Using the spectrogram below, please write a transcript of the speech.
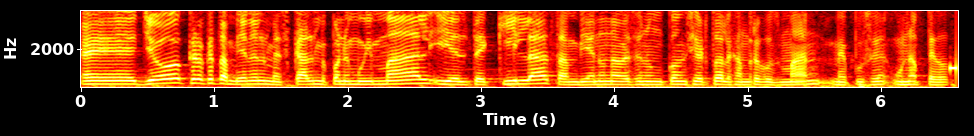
Eh, yo creo que también el mezcal me pone muy mal y el tequila también una vez en un concierto de Alejandro Guzmán me puse una pedota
